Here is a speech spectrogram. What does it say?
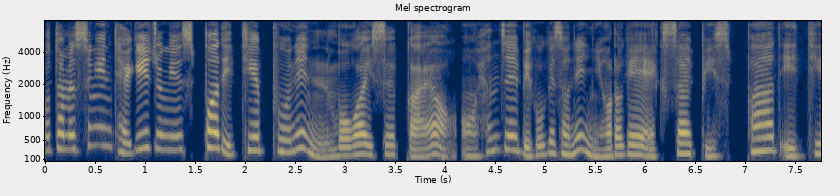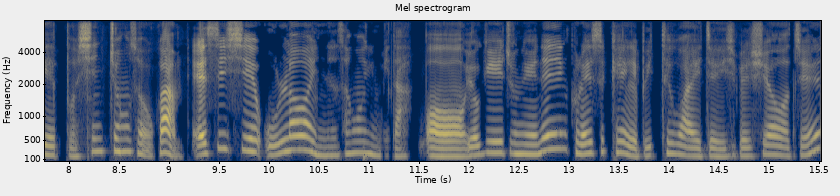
그렇다면 승인 대기 중인 스팟 ETF는 뭐가 있을까요? 어, 현재 미국에서는 여러 개의 XRP 스팟 ETF 신청서가 SEC에 올라와 있는 상황입니다. 어, 여기 중에는 그레이스케일, 비트와이즈, 21 쉐어즈,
